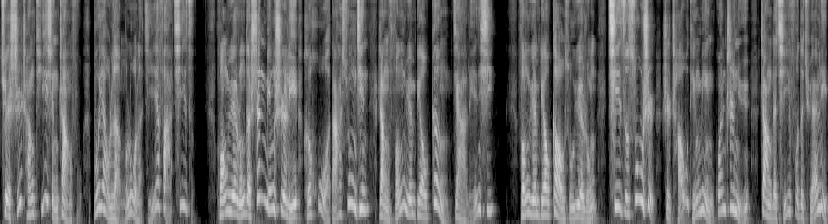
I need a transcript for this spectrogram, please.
却时常提醒丈夫不要冷落了结发妻子。黄月荣的深明事理和豁达胸襟，让冯元彪更加怜惜。冯元彪告诉月荣，妻子苏氏是朝廷命官之女，仗着其父的权力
